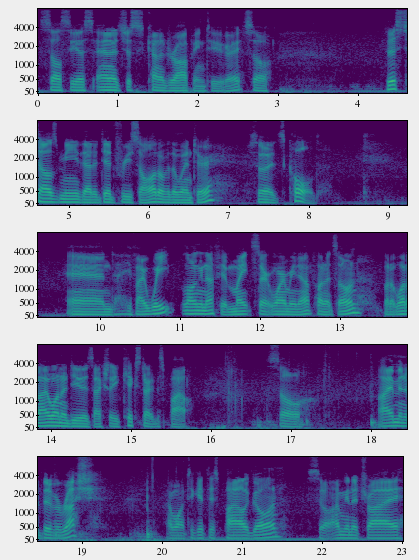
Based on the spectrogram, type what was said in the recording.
Celsius, and it's just kind of dropping too, right? So this tells me that it did freeze solid over the winter, so it's cold. And if I wait long enough, it might start warming up on its own, but what I want to do is actually kickstart this pile. So I'm in a bit of a rush. I want to get this pile going. So I'm going to try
